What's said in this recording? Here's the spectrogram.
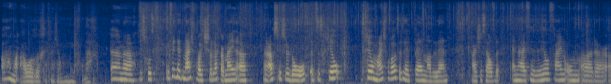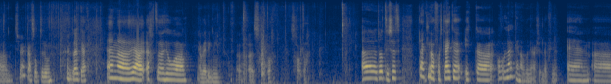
oh, mijn oude rug. Ik ben zo moe vandaag. En uh, dat is goed. Ik vind dit maisbroodje zo lekker. Mijn, uh, mijn oudste is er dol op. Het is geel, geel maisbrood. Het heet Pen Madeleine. Maar is hetzelfde. En hij vindt het heel fijn om daar smeerkaas op te doen. Leuk hè? En ja, echt heel, ja, weet ik niet. schattig. Schattig. Uh, dat is het. Dankjewel voor het kijken. Ik, uh, oh, like en abonneer als je het leuk vindt. En uh,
